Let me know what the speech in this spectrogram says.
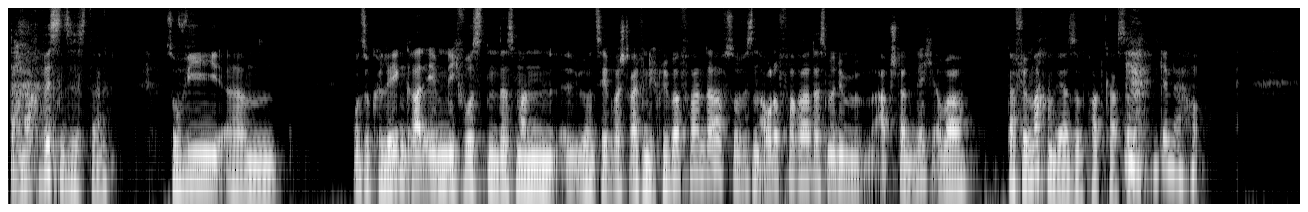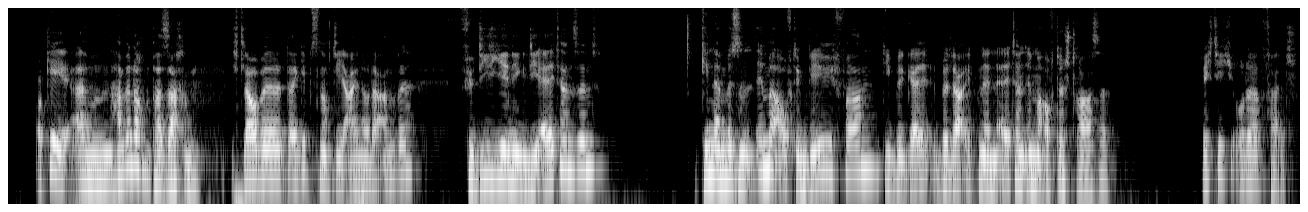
danach wissen sie es dann. So wie ähm, unsere Kollegen gerade eben nicht wussten, dass man über einen Zebrastreifen nicht rüberfahren darf, so wissen Autofahrer das mit dem Abstand nicht, aber dafür machen wir so einen Podcast. Genau. Okay, ähm, haben wir noch ein paar Sachen. Ich glaube, da gibt's noch die eine oder andere für diejenigen, die Eltern sind. Kinder müssen immer auf dem Gehweg fahren, die begleitenden Eltern immer auf der Straße. Richtig oder falsch?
